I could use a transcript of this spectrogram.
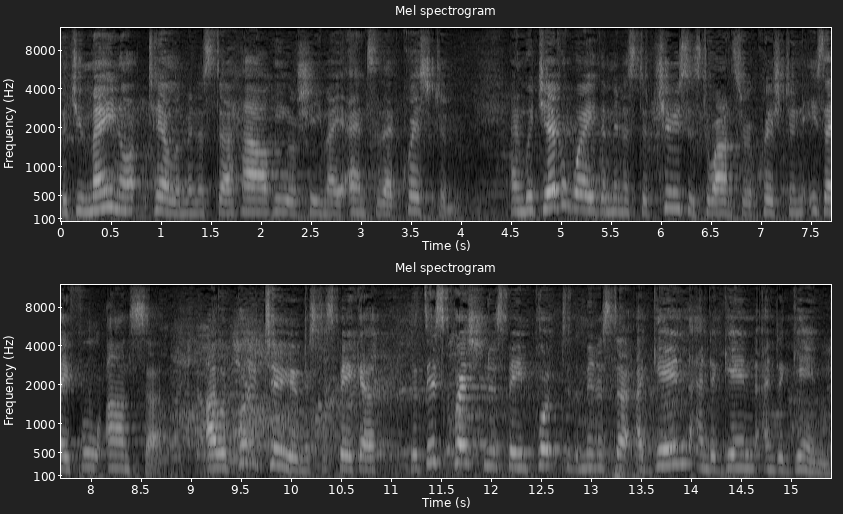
that you may not tell a minister how he or she may answer that question. And whichever way the minister chooses to answer a question is a full answer. I would put it to you, Mr Speaker, that this question has been put to the minister again and again and again,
